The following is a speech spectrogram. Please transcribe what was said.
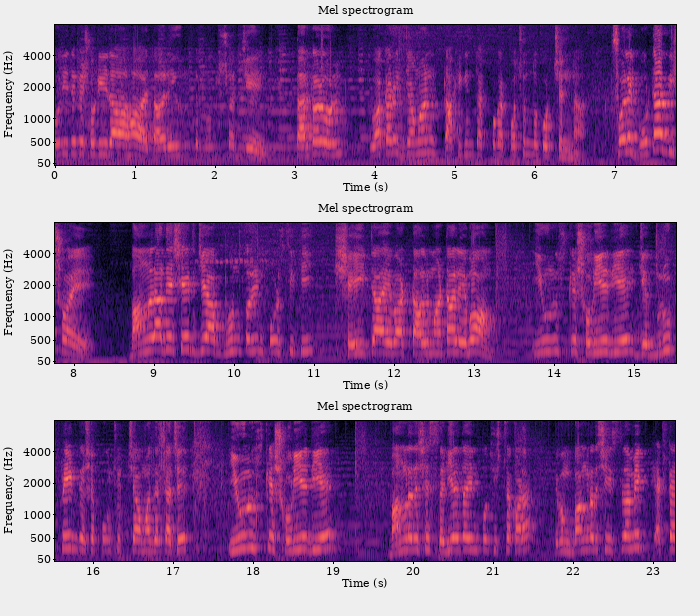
গদি থেকে সরিয়ে দেওয়া হয়, তাহলে ইউনুসের ভবিষ্যৎ জেল তার কারণ ওয়াকারুজ্জামান তাকে কিন্তু এক প্রকার পছন্দ করছেন না। ফলে গোটা বিষয়ে বাংলাদেশের যে আভ্যন্তরীণ পরিস্থিতি, সেইটা এবার টালমাটাল এবং ইউনুসকে সরিয়ে দিয়ে যে ব্লু প্রিন্ট এসে পৌঁছচ্ছে আমাদের কাছে, ইউনুসকে সরিয়ে দিয়ে বাংলাদেশের সেরিয়াত আইন প্রতিষ্ঠা করা এবং বাংলাদেশে ইসলামিক একটা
